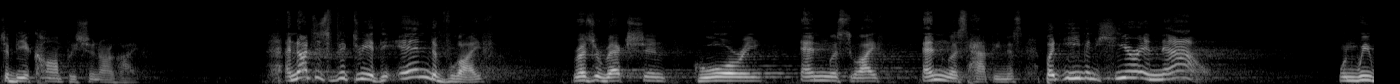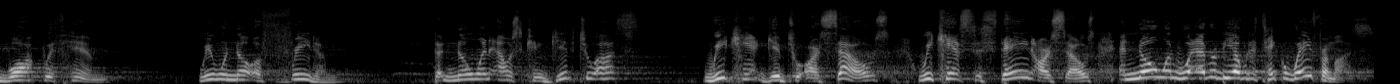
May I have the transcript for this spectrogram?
to be accomplished in our life. And not just victory at the end of life, resurrection, glory, endless life, endless happiness. But even here and now, when we walk with Him, we will know a freedom that no one else can give to us. We can't give to ourselves. We can't sustain ourselves, and no one will ever be able to take away from us.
